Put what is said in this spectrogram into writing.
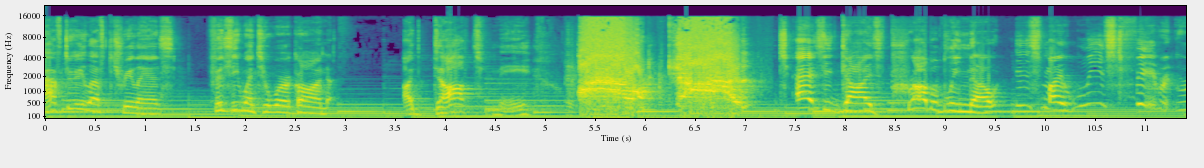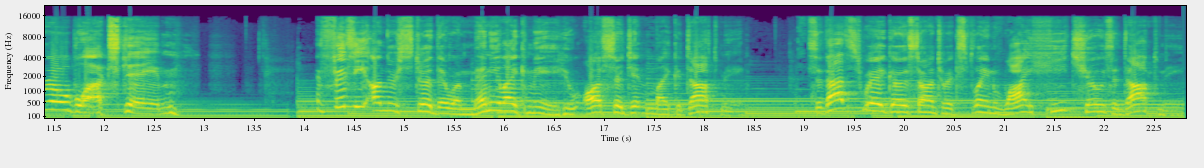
After he left Treelands, Fissy went to work on Adopt Me. Oh god! Which, as you guys probably know, is my least favorite Roblox game. Fissy understood there were many like me who also didn't like Adopt Me. So that's where he goes on to explain why he chose Adopt Me.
